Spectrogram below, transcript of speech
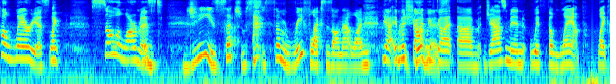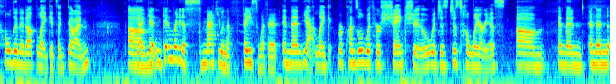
hilarious, like so alarmist. Jeez, such s- some reflexes on that one. Yeah, in My the shot we've got um, Jasmine with the lamp, like holding it up like it's a gun. Yeah, getting getting ready to smack you in the face with it. And then yeah, like Rapunzel with her shank shoe, which is just hilarious. Um, and then And then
